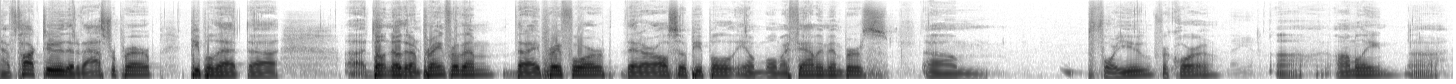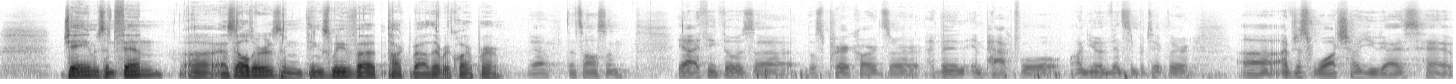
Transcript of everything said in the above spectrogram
have talked to that have asked for prayer, people that. Uh, uh, don't know that I'm praying for them, that I pray for, that are also people, you know, well, my family members, um, for you, for Cora, uh, Amelie, uh, James, and Finn uh, as elders, and things we've uh, talked about that require prayer. Yeah, that's awesome. Yeah, I think those uh, those prayer cards are have been impactful on you and Vince in particular. I've just watched how you guys have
